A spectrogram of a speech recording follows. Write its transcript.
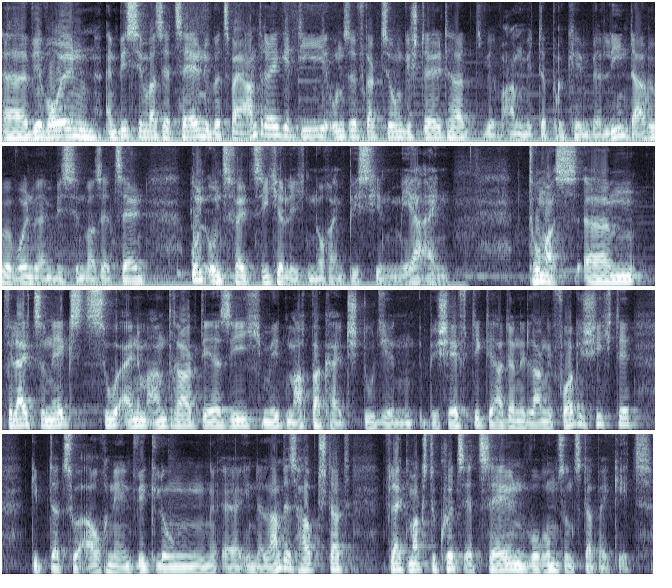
Äh, wir wollen ein bisschen was erzählen über zwei Anträge, die unsere Fraktion gestellt hat. Wir waren mit der Brücke in Berlin, darüber wollen wir ein bisschen was erzählen. Und uns fällt sicherlich noch ein bisschen mehr ein. Thomas, ähm, vielleicht zunächst zu einem Antrag, der sich mit Machbarkeitsstudien beschäftigt. Der hat ja eine lange Vorgeschichte, gibt dazu auch eine Entwicklung äh, in der Landeshauptstadt. Vielleicht magst du kurz erzählen, worum es uns dabei geht.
